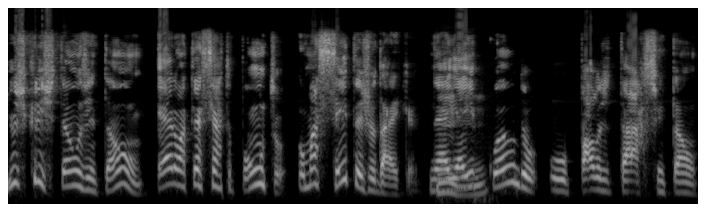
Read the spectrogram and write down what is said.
E os cristãos, então, eram até certo ponto uma seita judaica, né? Uhum. E aí, uhum. quando o Paulo de Tarso, então,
